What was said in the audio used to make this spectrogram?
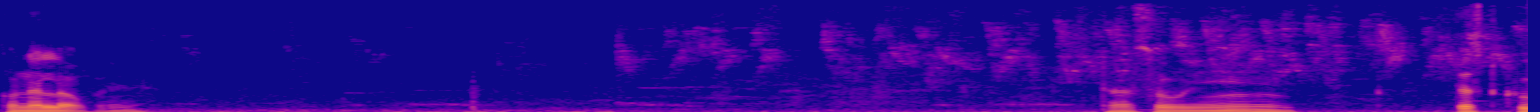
က connect လုပ်မယ်ဒါဆိုရင် test တစ်ခု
